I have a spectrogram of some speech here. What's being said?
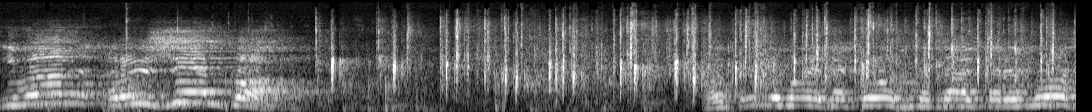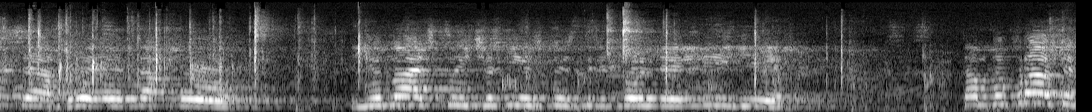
Іван Риженко. Отримує також медаль переможця другого етапу юнацької Чернігівської стрільбольної ліги. Там поправте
